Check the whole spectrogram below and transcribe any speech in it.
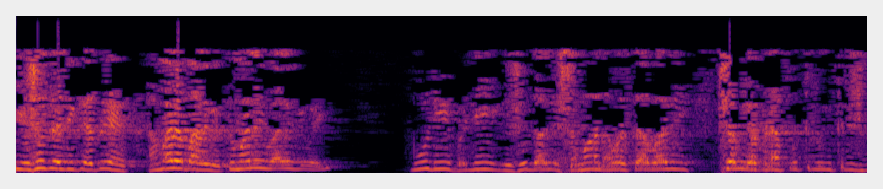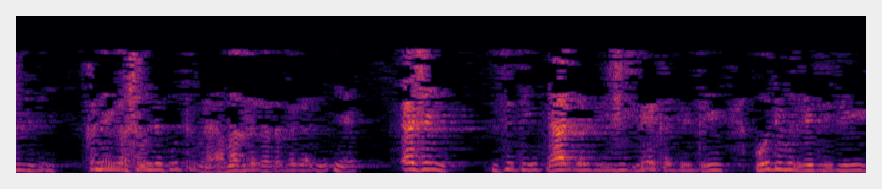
यशोदा जी कहते हैं, हमारा बालक है, तुम्हारे ही बालक है भाई। बूढ़ी, बड़ी, यशोदा के समान अवस्था वाली सभी अपना पुत्र की तृष्णि दी कन्हैया समझे पुत्र है, हमारे लगा लगा नहीं है। ऐसे ही थी प्यार करती थी, स्नेह करती थी, गोदी में लेती थी।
